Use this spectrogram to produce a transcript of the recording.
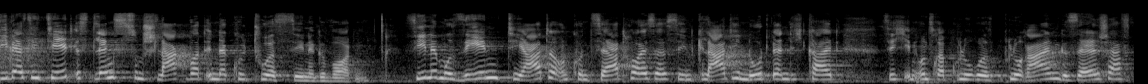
Diversität ist längst zum Schlagwort in der Kulturszene geworden. Viele Museen, Theater und Konzerthäuser sehen klar die Notwendigkeit, sich in unserer pluralen Gesellschaft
